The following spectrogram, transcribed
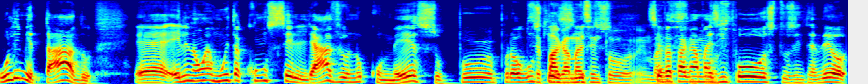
O limitado, é, ele não é muito aconselhável no começo por, por alguns Você paga mais, impo Você vai pagar imposto. mais impostos, entendeu?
